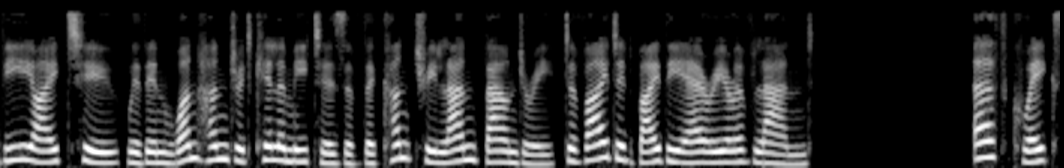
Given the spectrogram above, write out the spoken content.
VEI2 within 100 km of the country land boundary divided by the area of land. Earthquakes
